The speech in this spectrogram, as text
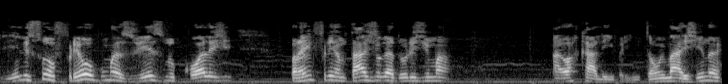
E ele sofreu algumas vezes no college para enfrentar jogadores de maior calibre. Então imagina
